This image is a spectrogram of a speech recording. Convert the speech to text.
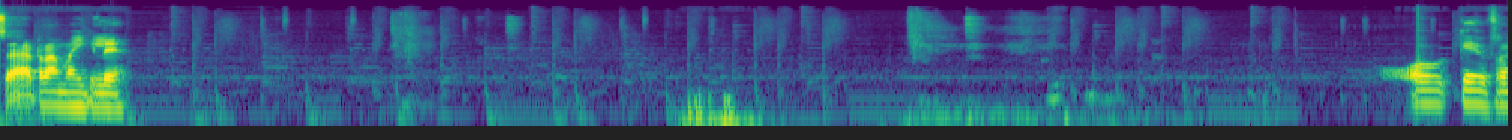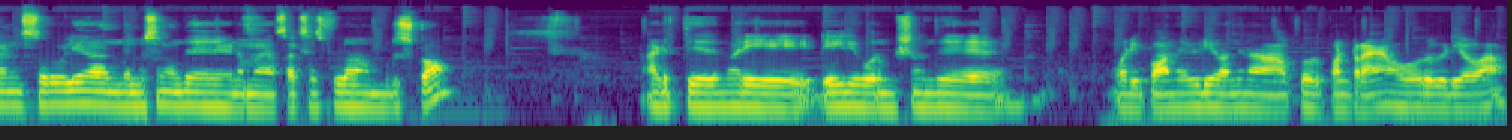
சேட்ரா மைக்கில் ஓகே ஃப்ரெண்ட்ஸ் ஒரு வழியாக அந்த மிஷன் வந்து நம்ம சக்ஸஸ்ஃபுல்லாக முடிச்சிட்டோம். அடுத்து இது மாதிரி டெய்லி ஒரு மிஷன் வந்து முடிப்போம். அந்த வீடியோ வந்து நான் அப்லோட் பண்ணுறேன் ஒவ்வொரு வீடியோவாக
